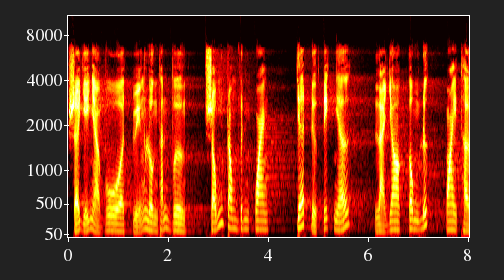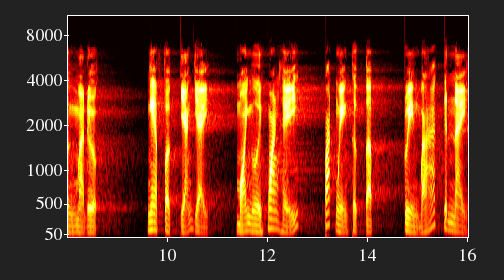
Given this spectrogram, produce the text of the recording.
Sở dĩ nhà vua chuyển luân thánh vương sống trong vinh quang, chết được tiếc nhớ là do công đức oai thần mà được. Nghe Phật giảng dạy, mọi người hoan hỷ, phát nguyện thực tập, truyền bá kinh này.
